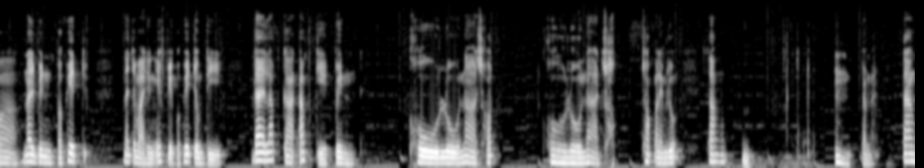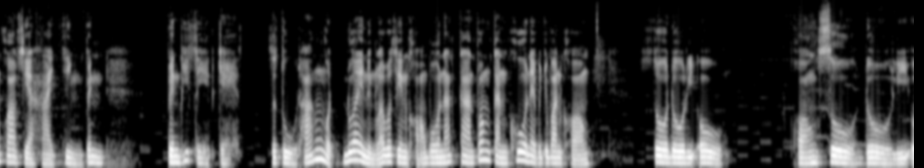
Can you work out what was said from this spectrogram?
ว่า น่าจะเป็นประเภท น่าจะหมายถึงเอฟเฟกต์ประเภทโจมตี ได้รับการอัปเกรดเป็นโคโลนาช็อตโคโลนาช็อกช็อกอะไรไม่รู้ สร้าง อืมแป๊บนะ สร้างความเสียหายจริงเป็น เป็นพิเศษแก่ศัตรูทั้งหมดด้วย 100%ของโบนัสการป้องกันคู่ในปัจจุบันของโซโดริโอ ของโซโดริโอ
